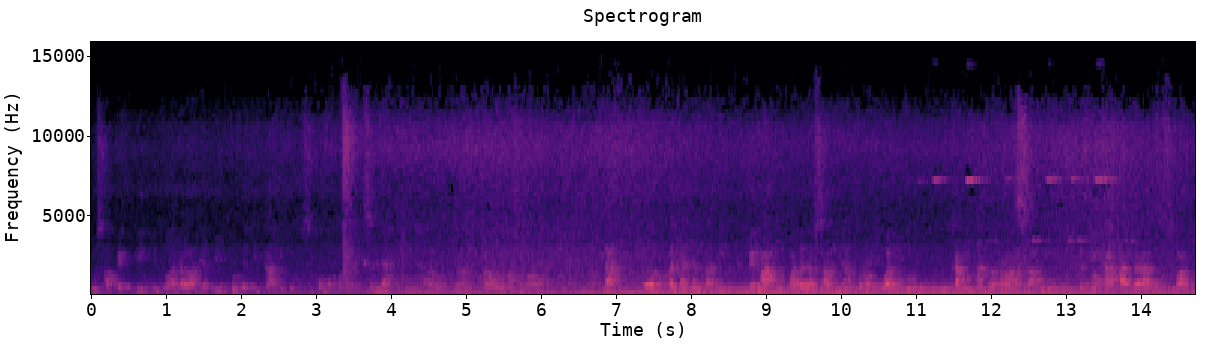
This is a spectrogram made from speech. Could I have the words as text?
terus afektif itu adalah attitude etika itu psikomotor actionnya gitu ya, kalau kalau. Nah, eh, pertanyaan yang tadi, memang pada dasarnya perempuan itu kan eh, merasa ketika ada sesuatu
